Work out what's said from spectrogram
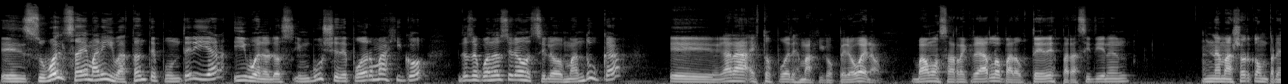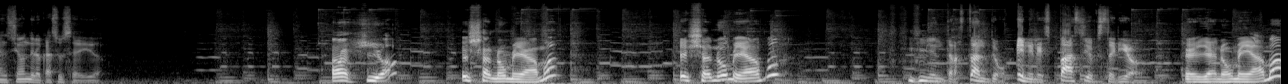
en su bolsa de maní, bastante puntería, y bueno, los imbuye de poder mágico. Entonces cuando se los, se los manduca, eh, gana estos poderes mágicos. Pero bueno, vamos a recrearlo para ustedes, para así tienen una mayor comprensión de lo que ha sucedido. ¿Ah, ya? ¿Ella no me ama? ¿Ella no me ama? Mientras tanto, en el espacio exterior. ¿Ella no me ama?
